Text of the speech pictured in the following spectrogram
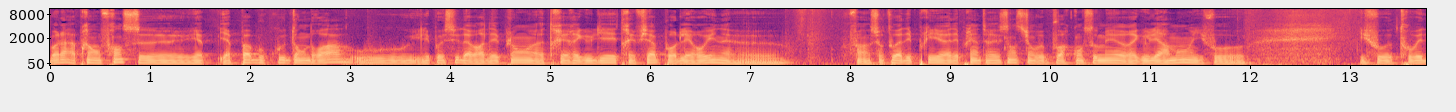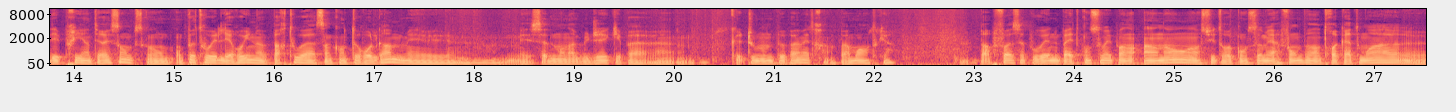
voilà, après en France, il euh, n'y a, pas beaucoup d'endroits où il est possible d'avoir des plans euh, très réguliers et très fiables pour de l'héroïne. Euh, enfin, surtout à des prix, à des prix intéressants. Si on veut pouvoir consommer régulièrement, il faut il faut trouver des prix intéressants parce qu'on peut trouver de l'héroïne partout à 50 euros le gramme, mais, mais ça demande un budget qui est pas que tout le monde ne peut pas mettre, hein, pas moi en tout cas. Parfois, ça pouvait ne pas être consommé pendant un an, ensuite reconsommé à fond pendant 3-4 mois. Euh,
